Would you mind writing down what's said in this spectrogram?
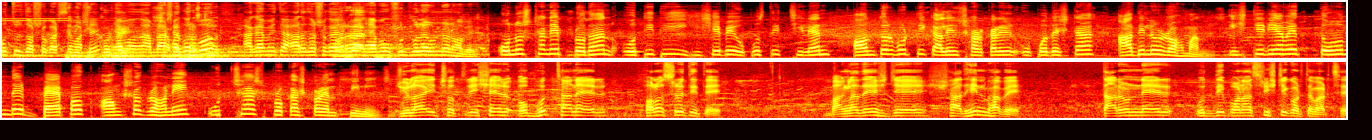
প্রচুর দর্শক আসছে মাসে এবং আমরা আশা করব আগামীতে আরও দর্শক আসবে এবং ফুটবলের উন্নয়ন হবে। অনুষ্ঠানে প্রধান অতিথি হিসেবে উপস্থিত ছিলেন অন্তর্বর্তীকালীন সরকারের উপদেষ্টা আদিলুর রহমান। স্টেডিয়ামে তরুণদের ব্যাপক অংশগ্রহণে উচ্ছ্বাস প্রকাশ করেন তিনি। জুলাই ছত্রিশের অভ্যুত্থানের ফলশ্রুতিতে বাংলাদেশ যে স্বাধীনভাবে তারুণ্যের উদ্দীপনা সৃষ্টি করতে পারছে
